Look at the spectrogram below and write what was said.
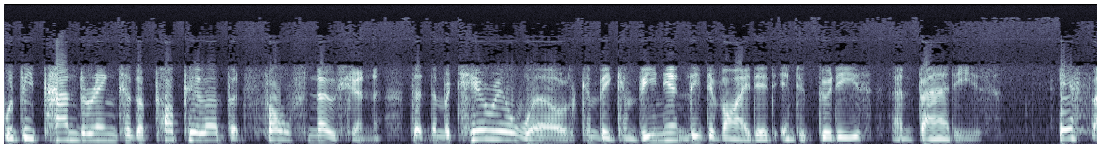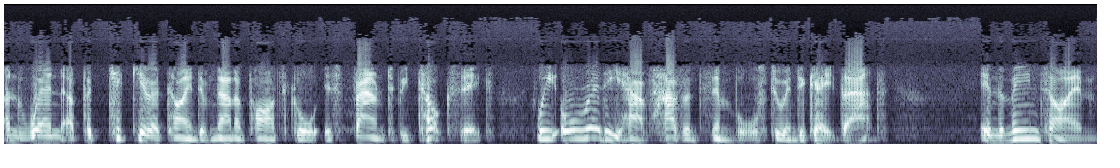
would be pandering to the popular but false notion that the material world can be conveniently divided into goodies and baddies. If and when a particular kind of nanoparticle is found to be toxic, we already have hazard symbols to indicate that. In the meantime,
